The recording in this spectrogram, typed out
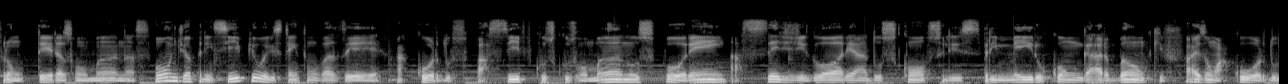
fronteiras romanas, onde a princípio eles tentam fazer acordos pacíficos com os romanos, porém a sede de glória dos cônsules, primeiro com Garbão, que faz um acordo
